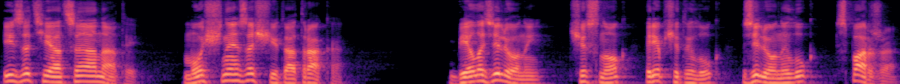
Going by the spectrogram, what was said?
изотиоцианаты. Мощная защита от рака. Бело-зеленый. Чеснок, репчатый лук, зеленый лук, спаржа.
